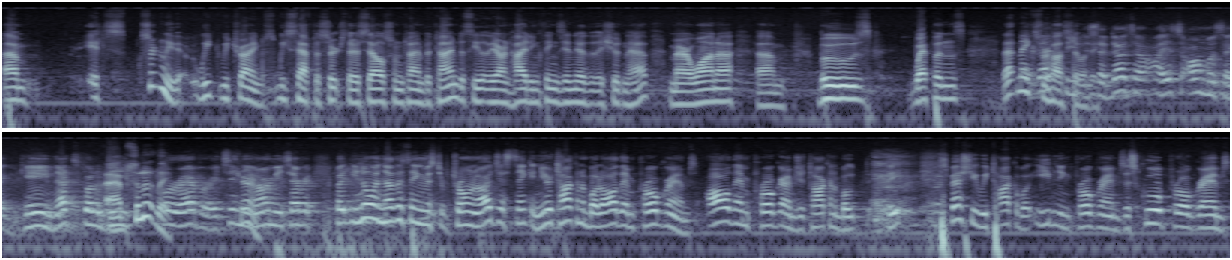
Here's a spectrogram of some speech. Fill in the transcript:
Um, it's certainly we we try and we have to search their cells from time to time to see that they aren't hiding things in there that they shouldn't have. Marijuana, um, booze, weapons. That makes for hostility. deceptive. That's a, it's almost a game. That's going to be Absolutely. forever. It's in the army. It's ever. But you know another thing, Mr. Petrono, I was just thinking. You're talking about all them programs. All them programs you're talking about. eh, Especially we talk about evening programs, the school programs,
